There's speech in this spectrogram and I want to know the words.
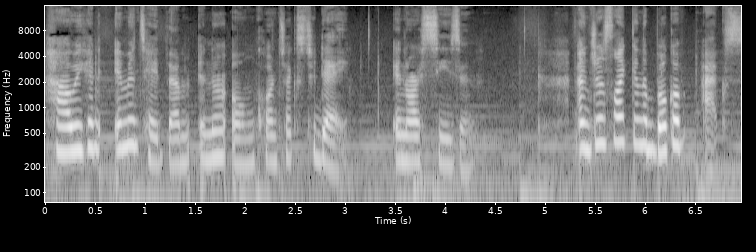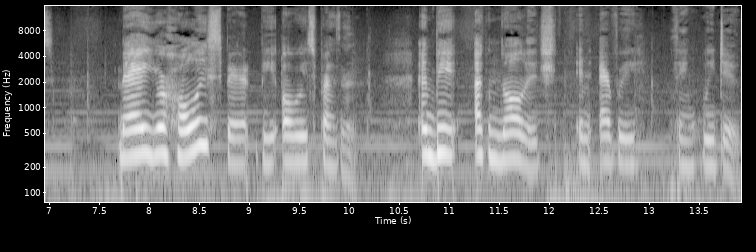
how we can imitate them in our own context today, in our season. And just like in the book of Acts, may your Holy Spirit be always present and be acknowledged in everything we do.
